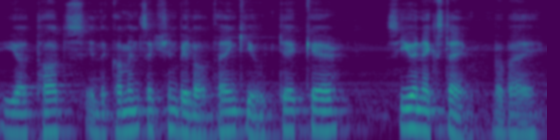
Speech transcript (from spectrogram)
your thoughts in the comment section below. Thank you. Take care. See you next time. Bye bye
